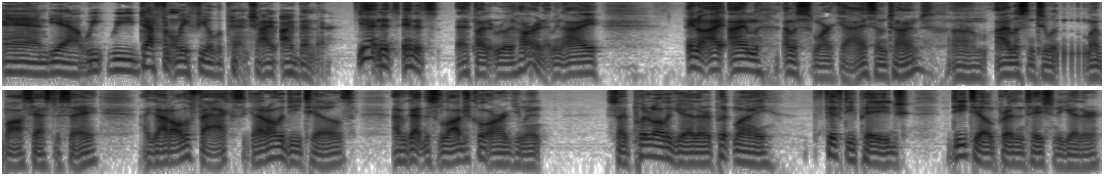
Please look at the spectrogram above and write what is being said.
And yeah, we, we definitely feel the pinch. I, I've been there. Yeah. And it's, and it's, I find it really hard. I mean, I, you know, I, I'm, I'm a smart guy sometimes. Um, I listen to what my boss has to say. I got all the facts, got all the details. I've got this logical argument. So I put it all together. I put my 50 page detailed presentation together.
